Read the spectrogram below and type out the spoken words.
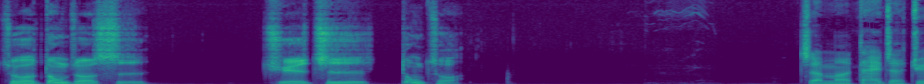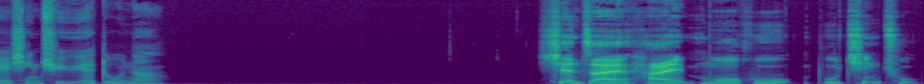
做动作时，觉知动作。怎么带着觉性去阅读呢？现在还模糊不清楚，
